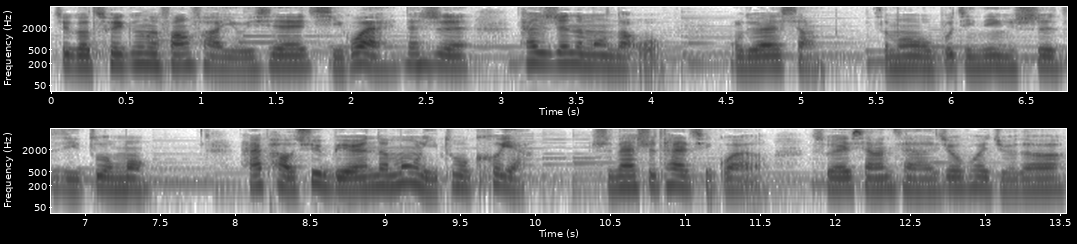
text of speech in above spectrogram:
这个催更的方法有一些奇怪，但是他是真的梦到我。我就在想，怎么我不仅仅是自己做梦，还跑去别人的梦里做客呀？实在是太奇怪了。所以想起来就会觉得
